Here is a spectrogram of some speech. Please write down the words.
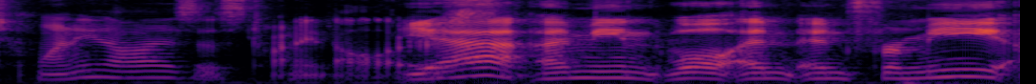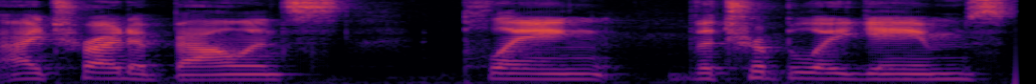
twenty dollars is twenty dollars. Yeah, I mean, well, and and for me, I try to balance playing the AAA games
